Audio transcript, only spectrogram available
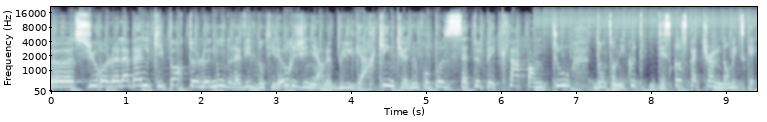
euh, sur le label qui porte le nom de la ville dont il est originaire, le bulgare Kink, nous propose cette EP Clap on Two dont on écoute Disco Spectrum dans Beatscape.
